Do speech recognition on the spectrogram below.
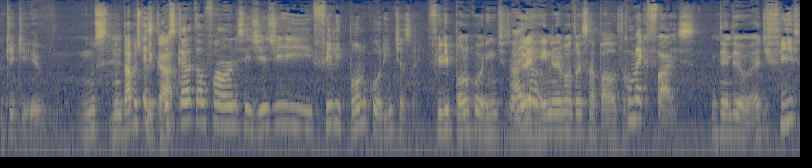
O que que. Não, não dá pra explicar. Os caras estavam falando esses dias de Filipão no Corinthians, velho. Filipão no Corinthians, Aí André eu- Reine levantou essa pauta. Como é que faz? Entendeu? É difícil.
